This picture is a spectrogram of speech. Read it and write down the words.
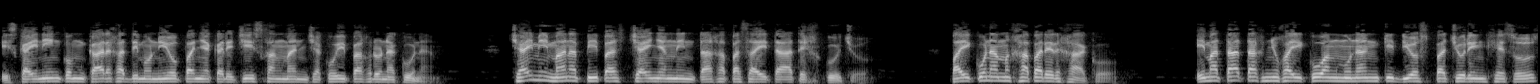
Iskayninkum karja demoniopa ñakarichisqan manchakuypaq runakuna. Chaymi mana pipas chayñan nintaja pasayta atiqkuchu. Paykunam haparirjako. Imatataq ñuqaykuwan munanki Dios pachurin Jesus,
